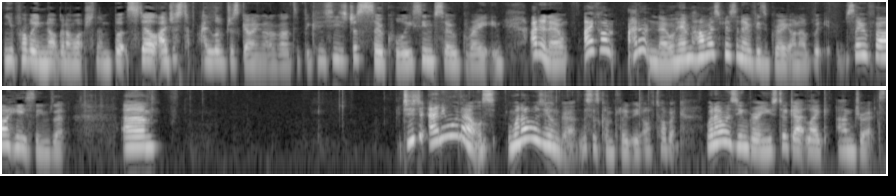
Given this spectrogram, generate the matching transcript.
you're probably not gonna watch them, but still I just I love just going on about it because he's just so cool. He seems so great. And I don't know. I can't I don't know him. How am I supposed to know if he's great or not? But so far he seems it. Um did anyone else, when I was younger, this is completely off topic. When I was younger, I used to get like Andrex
